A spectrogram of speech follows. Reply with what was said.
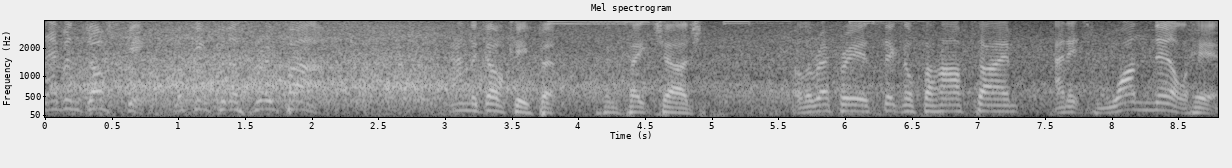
Lewandowski looking for the through pass. And the goalkeeper can take charge. Well, the referee has signalled for half-time, and it's 1-0 here.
